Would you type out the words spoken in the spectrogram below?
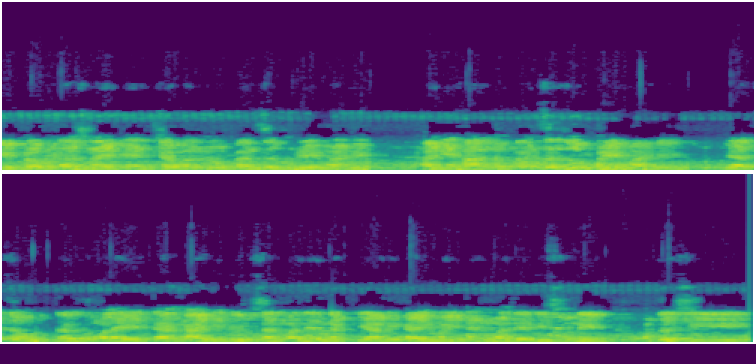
की प्रभुदास नाईक यांच्यावर लोकांचं प्रेम आहे. आणि हा लोकांचा जो प्रेम आहे याचं उत्तर तुम्हाला येत्या काही दिवसांमध्ये नक्की आणि काही महिन्यांमध्ये दिसून येईल. जशी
